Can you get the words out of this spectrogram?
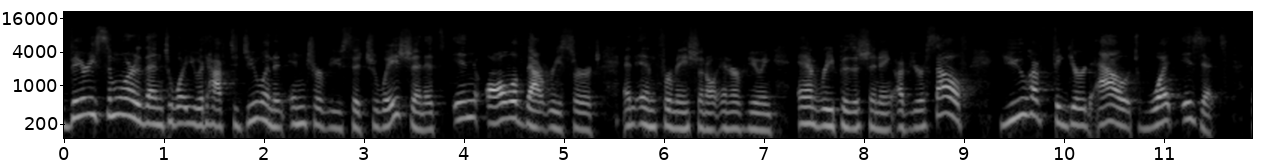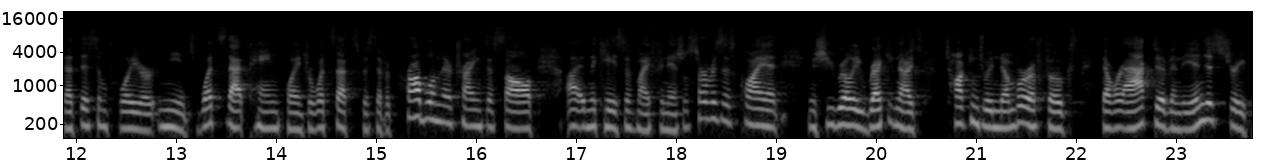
very similar then to what you would have to do in an interview situation. It's in all of that research and informational interviewing and repositioning of yourself. You have figured out what is it that this employer needs? What's that pain point or what's that specific problem they're trying to solve? Uh, in the case of my financial services client, you know, she really recognized talking to a number of folks that were active in the industry,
